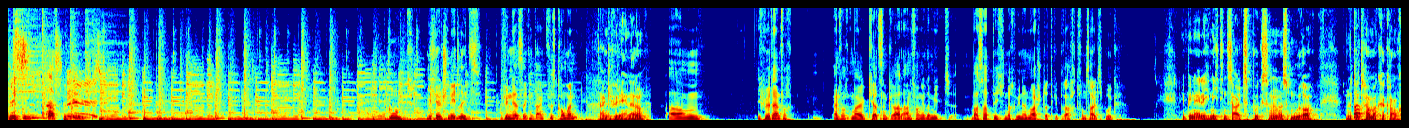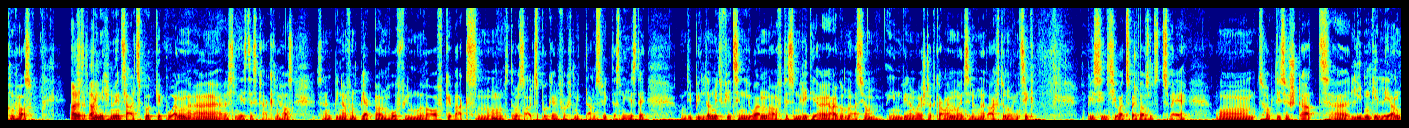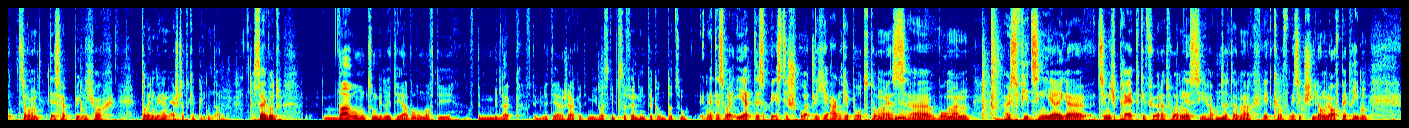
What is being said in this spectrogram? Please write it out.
Wissen, das bewegt. Gut, Michael Schnedlitz, vielen herzlichen Dank fürs Kommen. Danke für die Einladung. Ähm, ich würde einfach, einfach mal kerzengrad anfangen damit, was hat dich nach Wiener Neustadt gebracht von Salzburg? Ich bin eigentlich nicht in Salzburg, sondern aus Murau. Nur dort ah. haben wir kein Krankenhaus. Alles klar. bin ich nur in Salzburg geboren äh, als nächstes Krankenhaus, sondern bin auf einem Bergbauernhof in Murau aufgewachsen mhm. und da war Salzburg einfach mit Damsweg das nächste. Und ich bin dann mit 14 Jahren auf das Militärrealgymnasium in Wiener Neustadt gegangen, 1998 bis ins Jahr 2002 und habe diese Stadt äh, lieben gelernt und deshalb bin ich auch da in Wiener Neustadt geblieben dann. Sehr gut. Warum zum Militär? Warum auf die auf dem Milak, auf die Militärische Akademie? Was gibt es da für einen Hintergrund dazu? Das war eher das beste sportliche Angebot damals, mhm. äh, wo man als 14-Jähriger ziemlich breit gefördert worden ist. Ich habe mhm. dort dann auch wettkampfmäßig Skilanglauf betrieben,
